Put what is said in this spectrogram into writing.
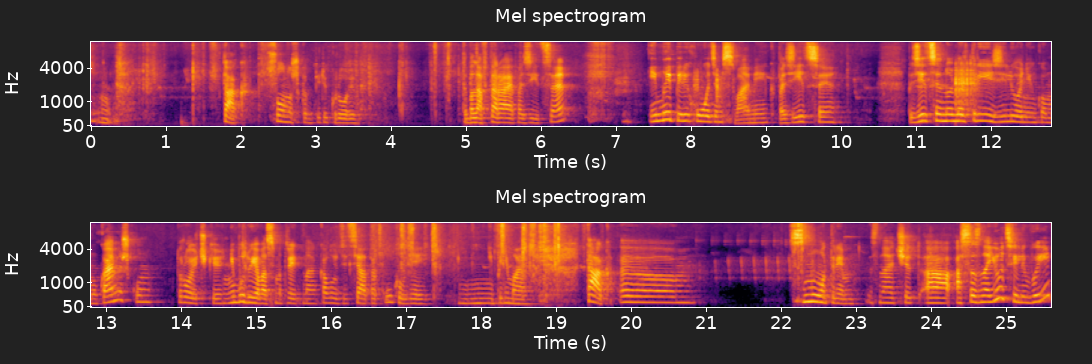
Вот. Так, солнышком перекрою. Это была вторая позиция. И мы переходим с вами к позиции, позиции номер три, зелененькому камешку, троечки. Не буду я вас смотреть на колоде театр кукол, я не понимаю. Так, э, смотрим, значит, а осознаете ли вы,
